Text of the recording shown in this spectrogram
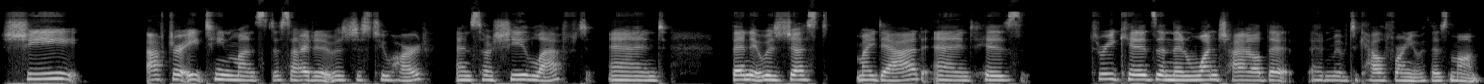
She, after 18 months, decided it was just too hard. And so she left. And then it was just my dad and his three kids, and then one child that had moved to California with his mom.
